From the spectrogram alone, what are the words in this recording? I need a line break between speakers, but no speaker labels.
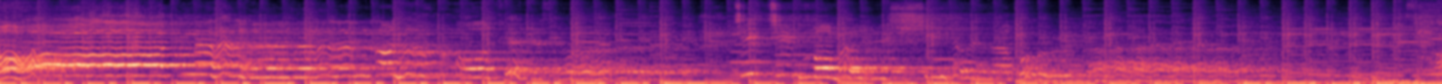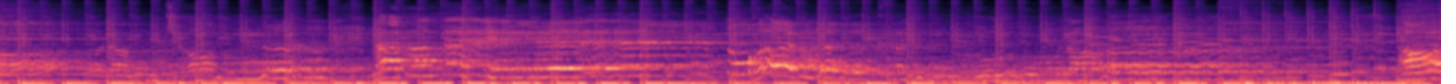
오늘은 어느 곳에서 지친 몸을 쉬어나 볼까? 사랑 찾는 나그네 또 허락하는구나. 아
